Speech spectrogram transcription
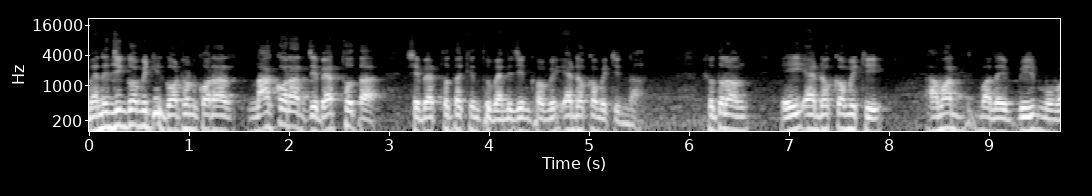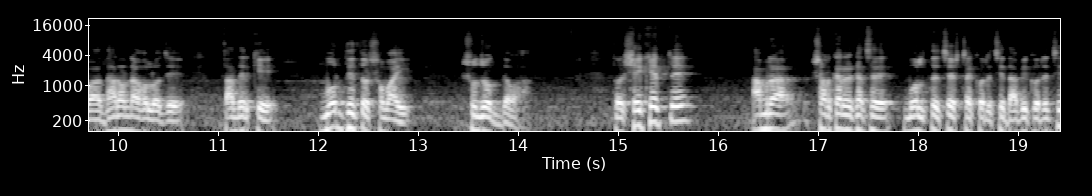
ম্যানেজিং কমিটি গঠন করার, না করার যে ব্যর্থতা, সে ব্যর্থতা কিন্তু ম্যানেজিং কমি অ্যাডহক কমিটির না। সুতরাং এই অ্যাডহক কমিটি আমার মানে ধারণা হলো যে তাদেরকে বর্ধিত সময় সুযোগ দেওয়া। তো সেক্ষেত্রে আমরা সরকারের কাছে বলতে চেষ্টা করেছি, দাবি করেছি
